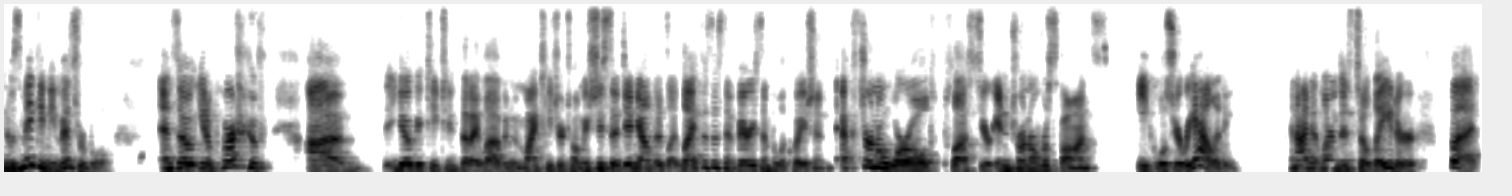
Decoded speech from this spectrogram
it was making me miserable and so, you know, part of um, yoga teachings that I love, and my teacher told me, she said, Danielle, it's like life is a very simple equation: external world plus your internal response equals your reality. And I didn't learn this till later, but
